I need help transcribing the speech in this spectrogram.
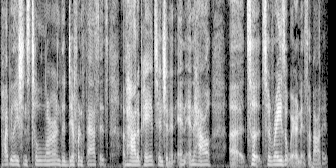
populations to learn the different facets of how to pay attention and, and, and how uh, to, to raise awareness about it.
